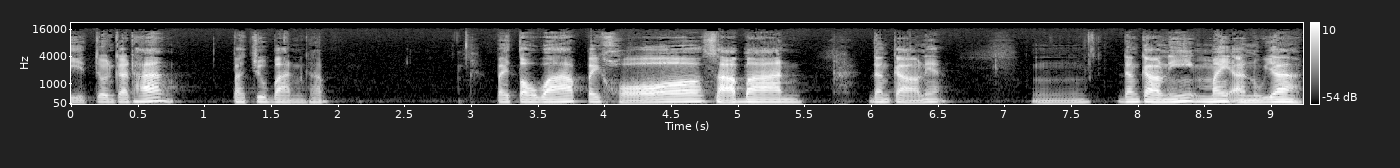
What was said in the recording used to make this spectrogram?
ดีตจนกระทั่ง ปัจจุบันครับ ไปต่อวาไปขอสาบานดังกล่าวเนี่ย ดังกล่าวนี้ไม่อนุญาต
